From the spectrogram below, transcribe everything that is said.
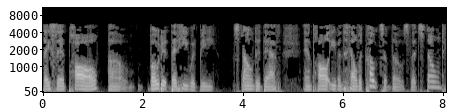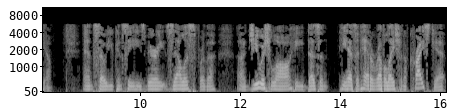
They said Paul uh, voted that he would be stoned to death, and Paul even held the coats of those that stoned him. And so you can see he's very zealous for the uh, Jewish law. He doesn't he hasn't had a revelation of Christ yet.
